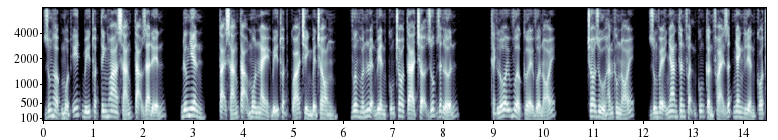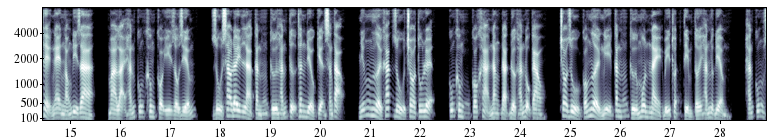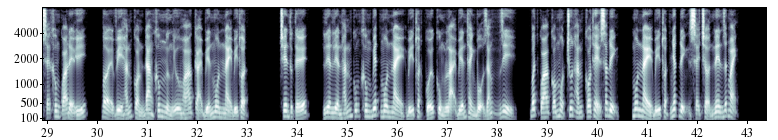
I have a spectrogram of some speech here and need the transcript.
Dung hợp một ít bí thuật tinh hoa sáng tạo ra đến, đương nhiên, tại sáng tạo môn này bí thuật quá trình bên trong, vương huấn luyện viên cũng cho ta trợ giúp rất lớn. Thạch lỗi vừa cười vừa nói. Cho dù hắn không nói, dùng vệ nhan thân phận cũng cần phải rất nhanh liền có thể nghe ngóng đi ra, mà lại hắn cũng không có ý giấu giếm, dù sao đây là căn cứ hắn tự thân điều kiện sáng tạo, những người khác dù cho tu luyện, cũng không có khả năng đạt được hắn độ cao, cho dù có người nghĩ căn cứ môn này bí thuật tìm tới hắn nhược điểm, hắn cũng sẽ không quá để ý, bởi vì hắn còn đang không ngừng ưu hóa cải biến môn này bí thuật. Trên thực tế, liền liền hắn cũng không biết môn này bí thuật cuối cùng lại biến thành bộ rắn gì, bất quá có một chút hắn có thể xác định, môn này bí thuật nhất định sẽ trở nên rất mạnh.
